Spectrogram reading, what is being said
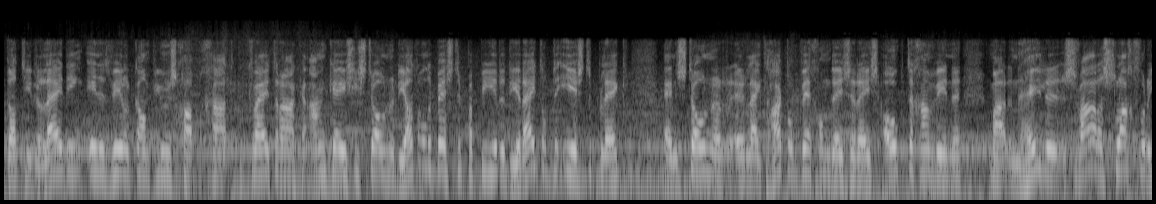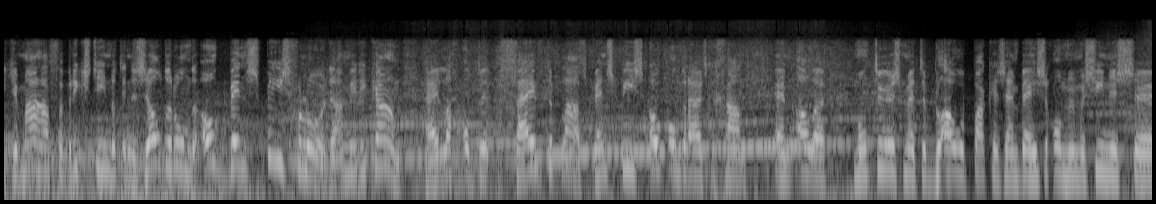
dat hij de leiding in het wereldkampioenschap gaat kwijtraken aan Casey Stoner. Die had al de beste papieren, die rijdt op de eerste plek. En Stoner eh, lijkt hard op weg om deze race ook te gaan winnen. Maar een hele zware slag voor het Yamaha fabrieksteam dat in dezelfde ronde ook Ben Spies verloor, de Amerikaan. Hij lag op de vijfde plaats. Ben Spies ook onderuit gegaan. En alle monteurs met de blauwe pakken zijn bezig om hun machines, uh,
